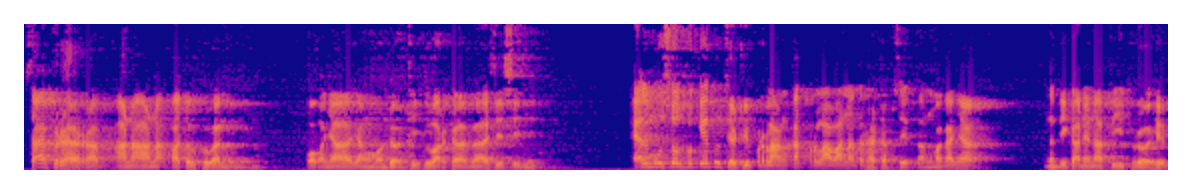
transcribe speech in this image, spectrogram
saya berharap anak-anak Pacul Gowang ini, pokoknya yang mondok di keluarga Mbak Aziz ini, ilmu usul itu jadi perlangkat perlawanan terhadap setan. Makanya ngendikane Nabi Ibrahim,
